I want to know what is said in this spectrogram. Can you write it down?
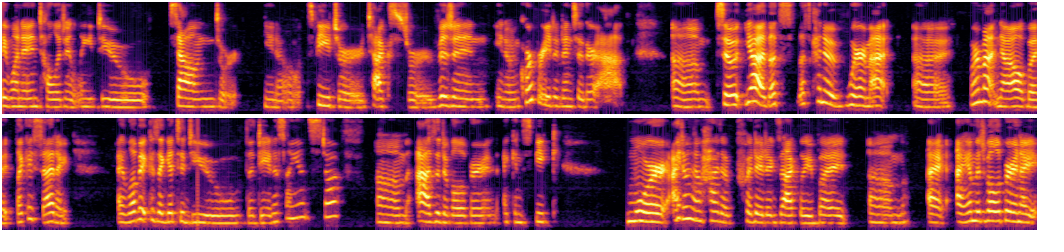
they want to intelligently do sound or you know speech or text or vision, you know, incorporated into their app. Um, so yeah, that's that's kind of where I'm at, uh, where I'm at now. But like I said, I I love it because I get to do the data science stuff um, as a developer, and I can speak more. I don't know how to put it exactly, but um, I, I am a developer and I,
